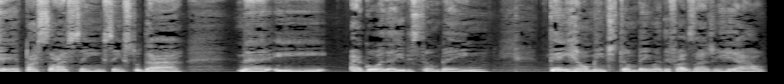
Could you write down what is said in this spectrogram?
é, passar sem, sem estudar, né, e agora eles também têm realmente também uma defasagem real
